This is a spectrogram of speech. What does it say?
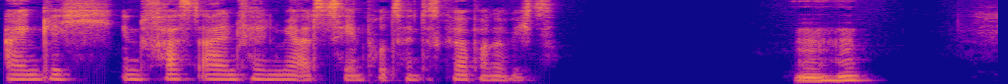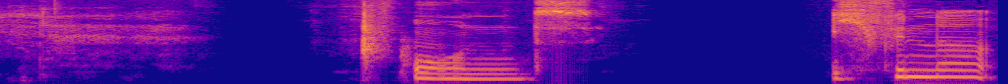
eigentlich in fast allen Fällen mehr als zehn Prozent des Körpergewichts. Mhm. Und ich finde,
